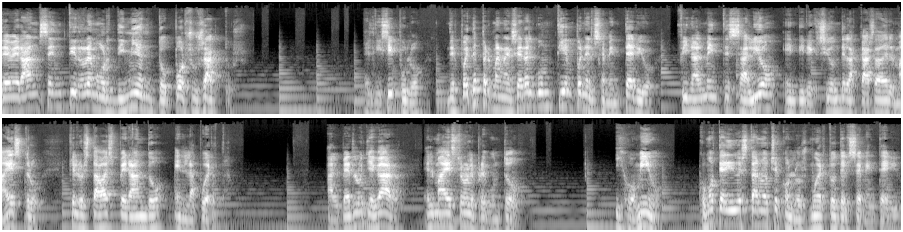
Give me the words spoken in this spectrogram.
deberán sentir remordimiento por sus actos. El discípulo, después de permanecer algún tiempo en el cementerio, finalmente salió en dirección de la casa del maestro, que lo estaba esperando en la puerta. Al verlo llegar, el maestro le preguntó, Hijo mío, ¿cómo te ha ido esta noche con los muertos del cementerio?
